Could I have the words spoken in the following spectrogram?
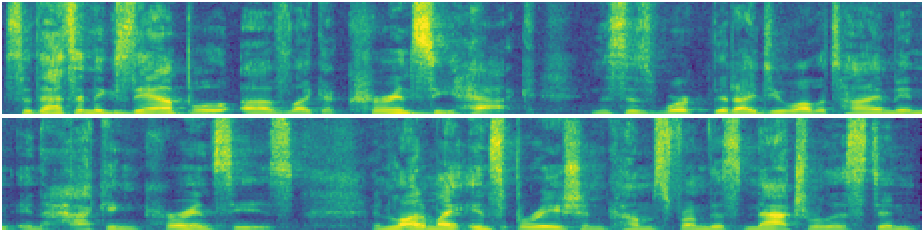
so that's an example of like a currency hack. And this is work that i do all the time in, in hacking currencies. And a lot of my inspiration comes from this naturalist in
